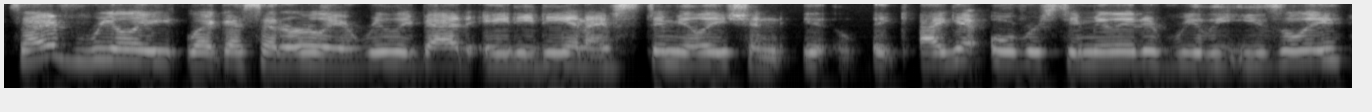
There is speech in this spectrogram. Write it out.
So I have really, like I said earlier, really bad ADD and I have stimulation. It, like I get overstimulated really easily.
